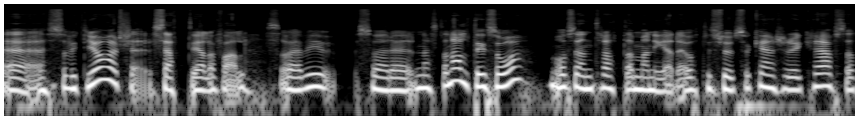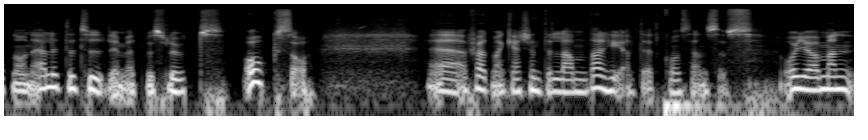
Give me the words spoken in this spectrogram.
Eh, så vitt jag har sett i alla fall, så är, vi, så är det nästan alltid så. Och sen trattar man ner det och till slut så kanske det krävs att någon är lite tydlig med ett beslut också. Eh, för att man kanske inte landar helt i ett konsensus. Och gör man,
